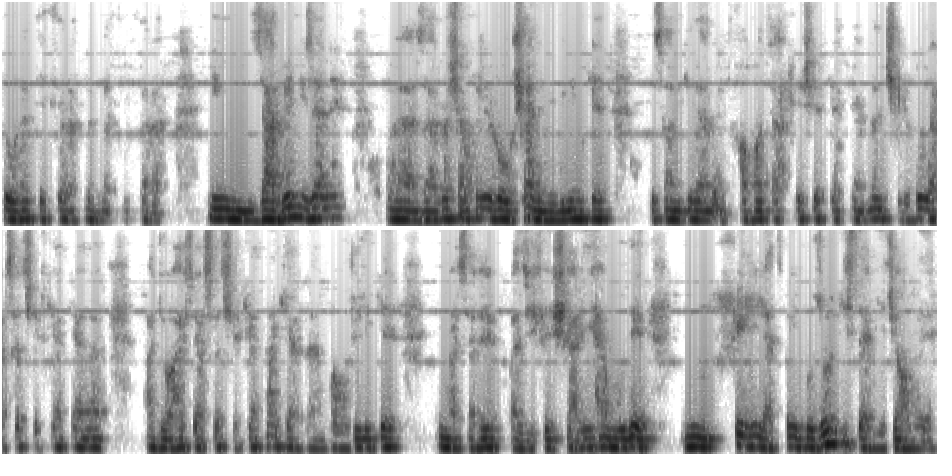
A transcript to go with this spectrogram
دولت یک طرف ملت یک طرف. این ضربه می‌زنه و ضربهش هم خیلی روشن می‌بینیم که کسانی که در انتخابات اخیر شرکت کردن 42 درصد شرکت کردن 58 درصد شرکت نکردن. با وجودی که این مسئله وظیفه شرعی هم بوده این خیلی لطمه بزرگی است در یه جامعه.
